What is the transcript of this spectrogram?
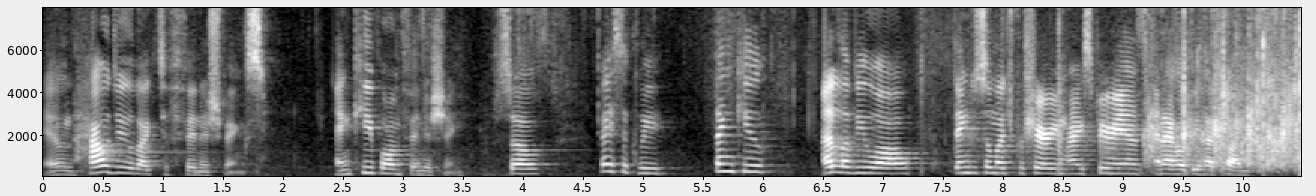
and how do you like to finish things and keep on finishing. So basically, thank you. I love you all. Thank you so much for sharing my experience, and I hope you had fun.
